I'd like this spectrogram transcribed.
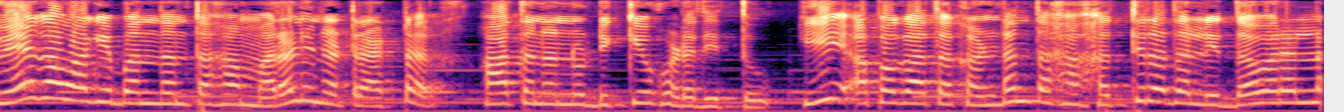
ವೇಗವಾಗಿ ಬಂದಂತಹ ಮರಳಿನ ಟ್ರ್ಯಾಕ್ಟರ್ ಆತನನ್ನು ಡಿಕ್ಕಿ ಹೊಡೆದಿತ್ತು. ಈ ಅಪಘಾತ ಕಂಡಂತಹ ಹತ್ತಿರದಲ್ಲಿದ್ದವರೆಲ್ಲ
